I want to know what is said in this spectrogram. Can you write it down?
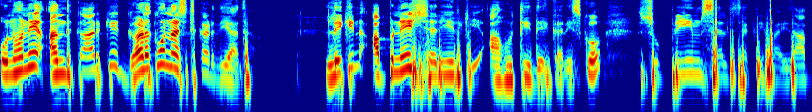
उन्होंने अंधकार के गढ़ को नष्ट कर दिया था, लेकिन अपने शरीर की आहुति देकर इसको सुप्रीम सेल्फ सेक्रीफाइस आप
